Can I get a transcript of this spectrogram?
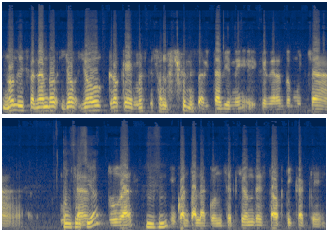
No, Luis Fernando, yo, yo creo que más que soluciones ahorita viene generando mucha confusión, dudas en cuanto a la concepción de esta óptica que,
